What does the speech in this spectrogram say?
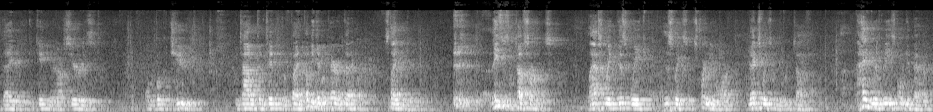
Today we continue in our series on the book of Jude entitled Contend for the Faith. Let me give a parenthetical statement here. These are some tough sermons. Last week, this week, this week's extremely hard. Next week's going to be pretty tough. Hang with me, it's going to get better.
